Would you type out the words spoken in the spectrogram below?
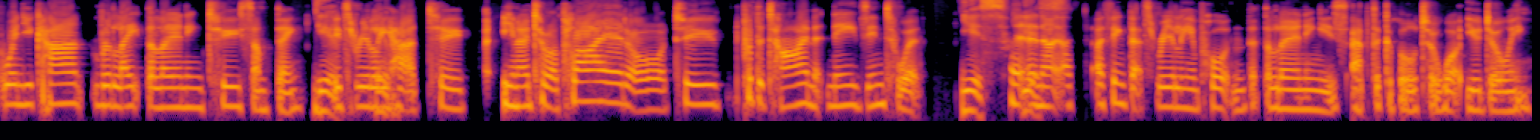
when you can't relate the learning to something. Yeah, it's really yeah. hard to you know to apply it or to put the time it needs into it. Yes. And, yes. I, I think that's really important that the learning is applicable to what you're doing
